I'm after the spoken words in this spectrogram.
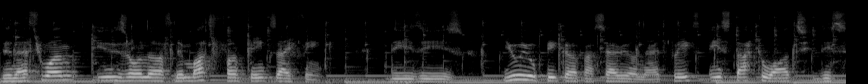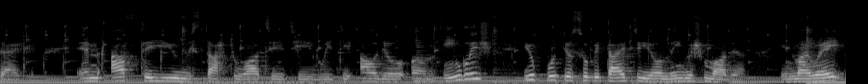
The next one is one of the most fun things I think. This is you will pick up a series on Netflix and start to watch this series. And after you start to watch it with the audio on English, you put your subtitle to your language model. In my way,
